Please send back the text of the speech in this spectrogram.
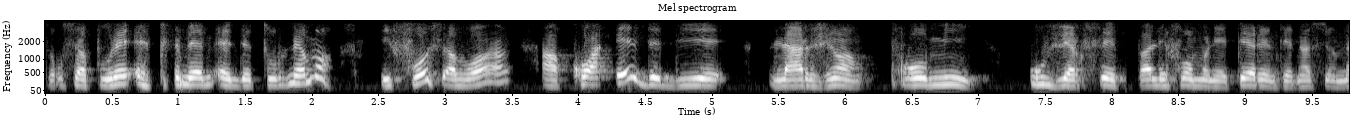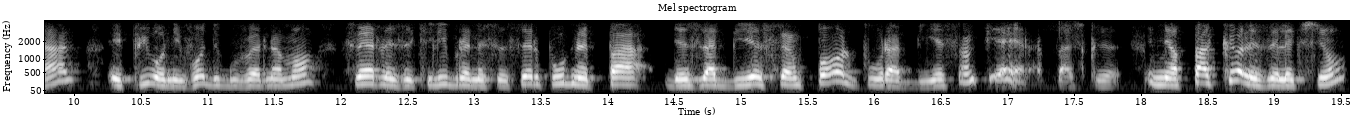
Donc ça pourrait être même un détournement. Il faut savoir à quoi est dédié l'argent promis ou versé par les fonds monétaires internationaux et puis au niveau du gouvernement faire les équilibres nécessaires pour ne pas déshabiller Saint-Paul pour habiller Saint-Pierre parce qu'il n'y a pas que les élections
